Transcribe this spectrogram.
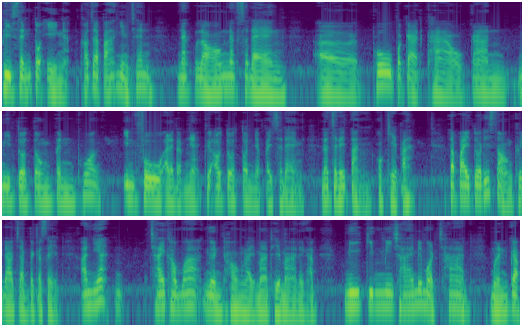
พรีเซนต์ตัวเองอะ่ะเขาจะปะอย่างเช่น นักร้องนักแสดงผู้ประกาศข่าวการมีตัวตรงเป็นพวกอินฟูอะไรแบบเนี้ยคือเอาตัวตนเนี่ยไปแสดงแล้วจะได้ตังค์โอเคปะต่อไปตัวที่สองคือดาวจันทร์เป็นเกษตร อันเนี้ยใช้คำว่าเงินทองไหลมาเทมาเลยครับ มีกินมีใช้ไม่หมดชาติ เหมือนกับ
